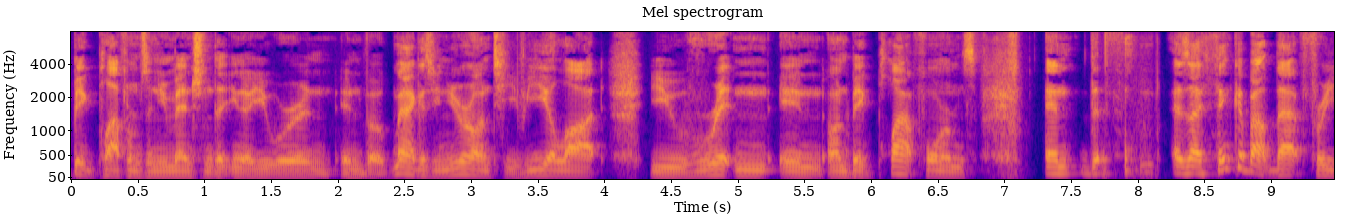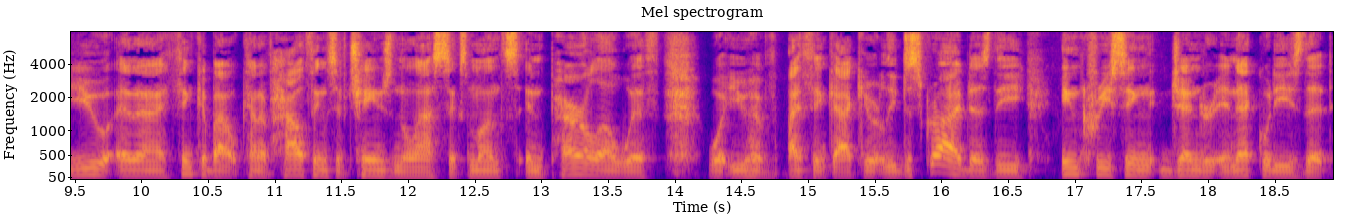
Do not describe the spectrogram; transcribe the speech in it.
big platforms and you mentioned that you know you were in, in vogue magazine you're on tv a lot you've written in on big platforms. And the, as i think about that for you and i think about kind of how things have changed in the last six months in parallel with what you have i think accurately described as the increasing gender inequities that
